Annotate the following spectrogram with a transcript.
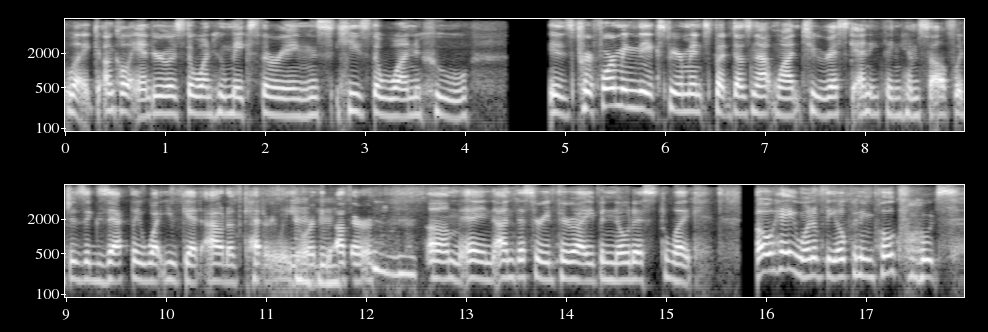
like Uncle Andrew is the one who makes the rings. He's the one who is performing the experiments but does not want to risk anything himself, which is exactly what you get out of Ketterley or the Mhm. other. Um, and on this read through, I even noticed like, oh hey, one of the opening pull quotes.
